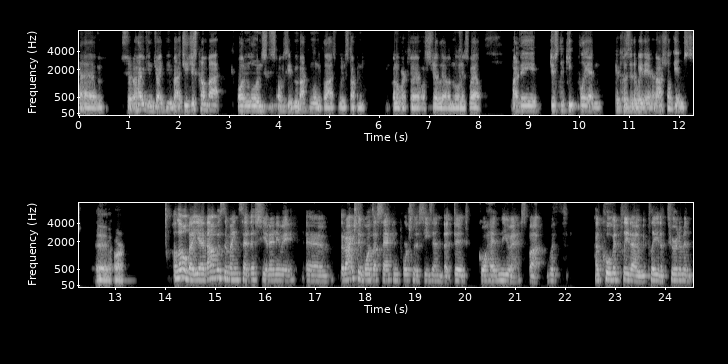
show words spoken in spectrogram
Um, so how have you enjoyed being back? Do you just come back on loans? Obviously you've been back on loan at Glasgow and stuff, and gone over to Australia on loan as well. Are they just to keep playing because of the way the international games uh, are? A little bit, yeah. That was the mindset this year, anyway. Um, there actually was a second portion of the season that did go ahead in the US, but with how COVID played out, we played a tournament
